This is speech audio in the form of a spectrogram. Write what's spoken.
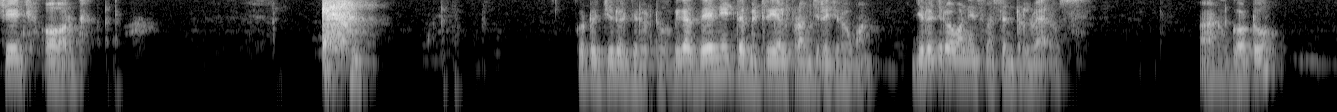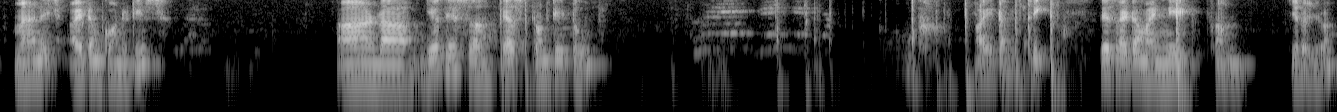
change org. go to 002 because they need the material from 001. 001 is my central warehouse. And go to manage item quantities and uh, give this uh, S22 item 3. This item I need from 001.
